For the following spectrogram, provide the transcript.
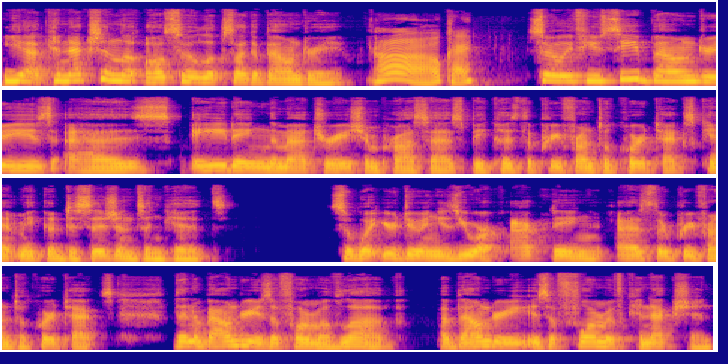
Yeah, connection lo- also looks like a boundary. Ah, okay. So if you see boundaries as aiding the maturation process because the prefrontal cortex can't make good decisions in kids. So what you're doing is you are acting as their prefrontal cortex. Then a boundary is a form of love. A boundary is a form of connection.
